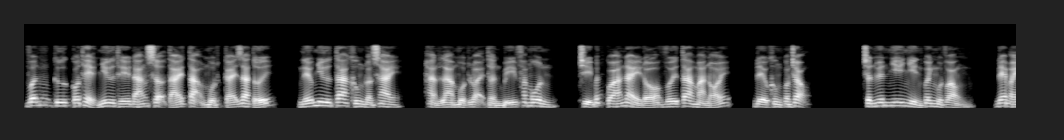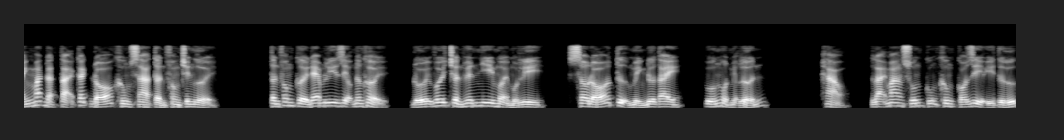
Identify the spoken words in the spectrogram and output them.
vẫn cứ có thể như thế đáng sợ tái tạo một cái ra tới, nếu như ta không đoán sai, hẳn là một loại thần bí pháp môn, chỉ bất quá này đó với ta mà nói, đều không quan trọng. Trần huyên nhi nhìn quanh một vòng, đem ánh mắt đặt tại cách đó không xa tần phong trên người. Tần phong cười đem ly rượu nâng khởi, đối với trần huyên nhi mời một ly, sau đó tự mình đưa tay, uống một miệng lớn. Hảo, lại mang xuống cũng không có gì ý tứ.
